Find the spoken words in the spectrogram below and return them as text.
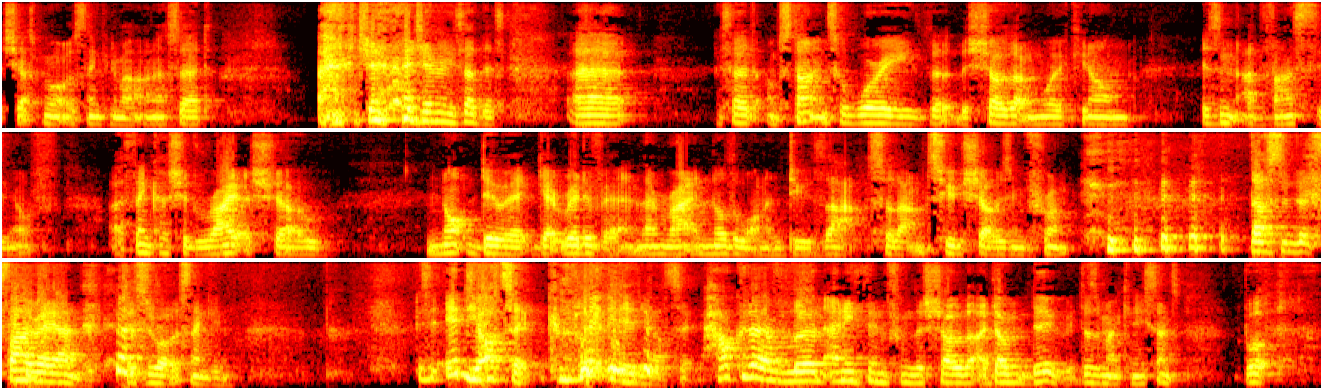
She asked me what I was thinking about, and I said, I generally said this. Uh, I said, I'm starting to worry that the show that I'm working on isn't advanced enough. I think I should write a show, not do it, get rid of it, and then write another one and do that so that I'm two shows in front. That's at 5 a.m. This is what I was thinking. It's idiotic, completely idiotic. How could I have learned anything from the show that I don't do? It doesn't make any sense. But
